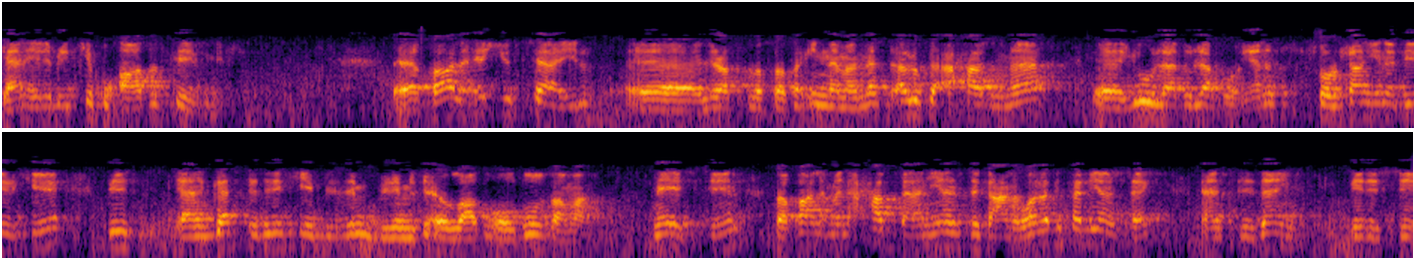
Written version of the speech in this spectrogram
Yəni, elə bil ki, bu adı sevmir. E, Qalə eyyü səil e, Rasulullah sallallahu innəmən nəsəlükə əhədünə yulədu ləhu. Yəni, soruşan yenə deyir ki, biz yəni, qəst edirik ki, bizim birimizin övladı olduğu zaman nə etsin? Və qalə mən əhəbbə ən yənsək anı və ləbi fəliyyənsək. Yəni, sizdən birisi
